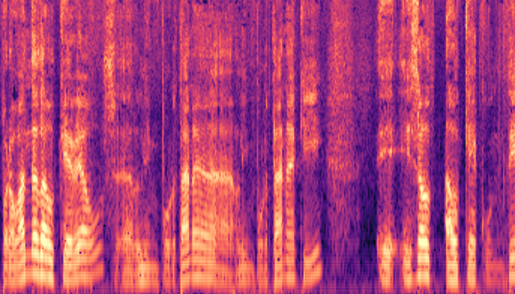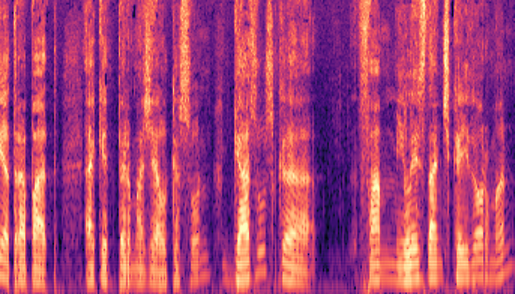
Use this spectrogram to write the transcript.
Però a banda del que veus, eh, l'important aquí eh, és el, el que conté atrapat aquest permagel, que són gasos que fa milers d'anys que hi dormen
